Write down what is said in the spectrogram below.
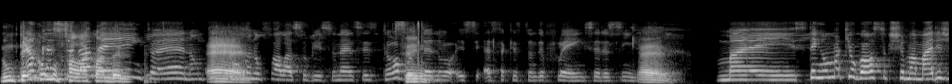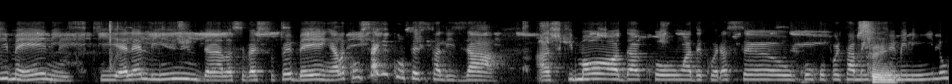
não tem é um como falar com a Dani. É, não tem é. como não falar sobre isso, né? Vocês estão abordando esse, essa questão de influencer, assim. É. Mas tem uma que eu gosto que chama Mari Jimenez, que ela é linda, ela se veste super bem, ela consegue contextualizar, acho que moda com a decoração, com o comportamento Sim. feminino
